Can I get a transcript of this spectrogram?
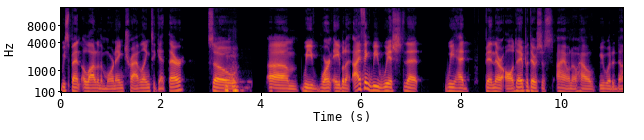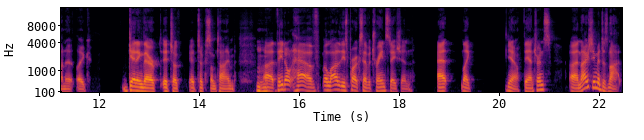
we spent a lot of the morning traveling to get there, so um, we weren't able to. I think we wished that we had been there all day, but there was just I don't know how we would have done it. Like getting there, it took it took some time. Mhm. Uh, they don't have a lot of these parks have a train station at like you know the entrance. Uh, Nagashima does not.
